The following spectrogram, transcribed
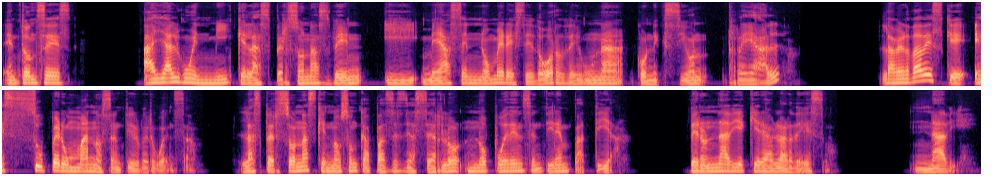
Entonces, ¿hay algo en mí que las personas ven y me hacen no merecedor de una conexión real? La verdad es que es súper humano sentir vergüenza. Las personas que no son capaces de hacerlo no pueden sentir empatía, pero nadie quiere hablar de eso. Nadie.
